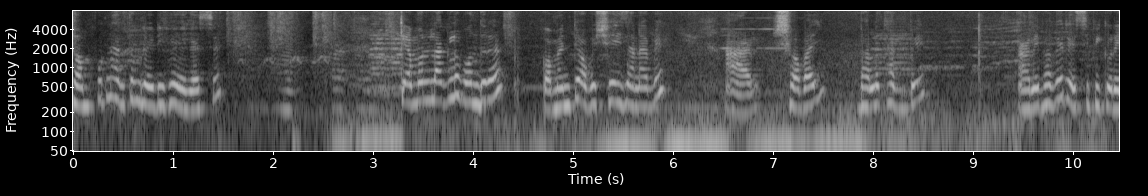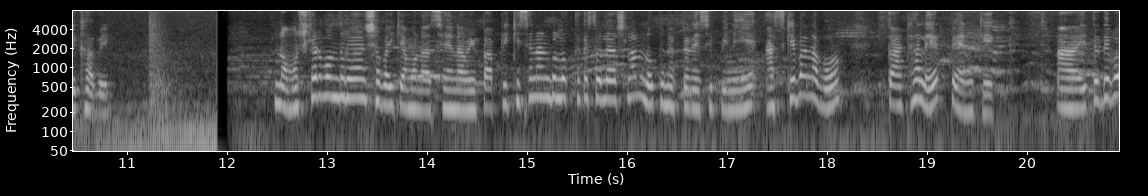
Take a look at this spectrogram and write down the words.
সম্পূর্ণ একদম রেডি হয়ে গেছে। কেমন লাগল বন্ধুরা? কমেন্টে অবশ্যই জানাবে। আর সবাই ভালো থাকবে আর এভাবে রেসিপি করে খাবে। নমস্কার বন্ধুরা, সবাই কেমন আছেন? আমি পাপড়ি কিচেন অ্যান্ড ব্লগ থেকে চলে আসলাম নতুন একটা রেসিপি নিয়ে। আজকে বানাবো কাঁঠালের প্যানকেক এতে দেবো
